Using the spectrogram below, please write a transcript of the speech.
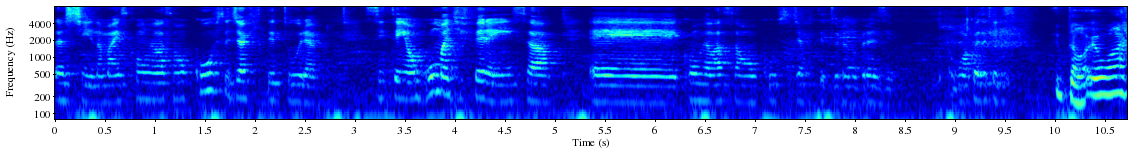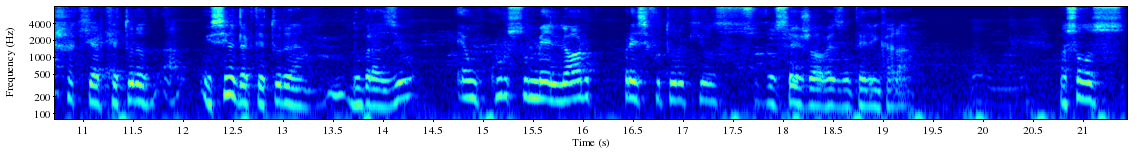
Da China, mas com relação ao curso de arquitetura. Se tem alguma diferença é, com relação ao curso de arquitetura no Brasil? Alguma coisa que eles. Então, eu acho que a arquitetura, o ensino de arquitetura no Brasil é um curso melhor para esse futuro que os, vocês jovens vão ter de encarar. Nós somos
